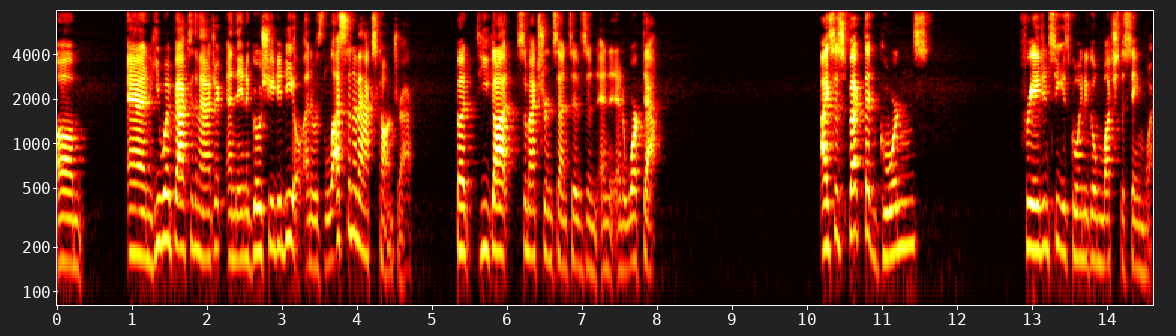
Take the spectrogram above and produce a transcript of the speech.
um, and he went back to the Magic and they negotiated a deal. And it was less than a max contract, but he got some extra incentives and, and, and it worked out. I suspect that Gordon's free agency is going to go much the same way.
